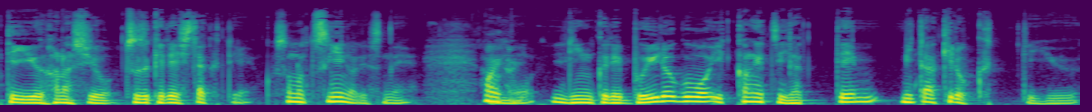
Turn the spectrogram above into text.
っていう話を続けてしたくて、その次のですね、あはいはいの、リンクで Vlog を1ヶ月やってみた記録っていう、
